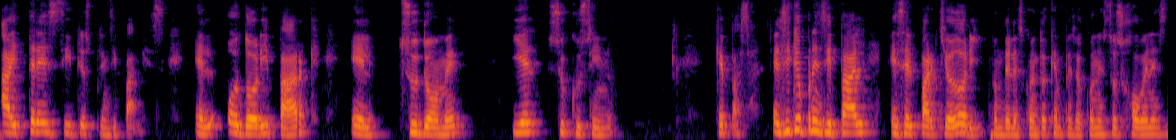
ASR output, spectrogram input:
Hay tres sitios principales, el Odori Park, el Tsudome y el Tsukusino. ¿Qué pasa? El sitio principal es el Parque Odori, donde les cuento que empezó con estos jóvenes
